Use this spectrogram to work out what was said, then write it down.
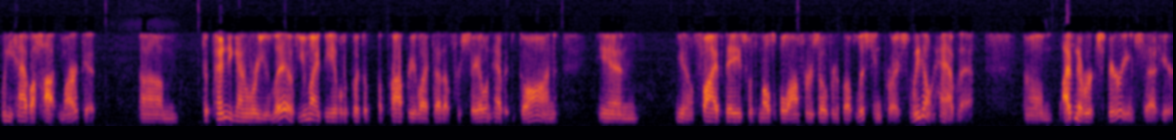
we have a hot market. Um, depending on where you live, you might be able to put a, a property like that up for sale and have it gone in, you know, five days with multiple offers over and above listing price. We don't have that. Um, I've never experienced that here.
